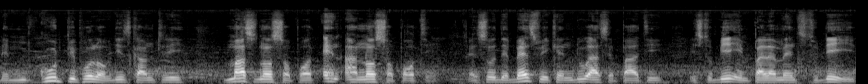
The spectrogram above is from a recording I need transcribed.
the good people of this country must not support and are not supporting. And so the best we can do as a party is to be in parliament today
